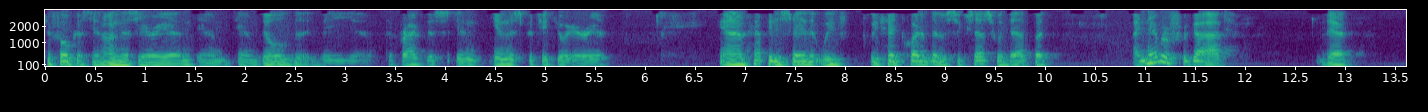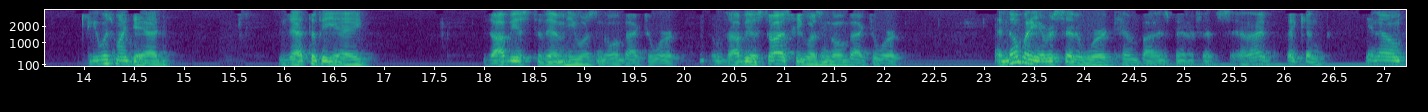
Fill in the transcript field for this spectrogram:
to focus in on this area and, and, and build the the, uh, the practice in, in this particular area. And I'm happy to say that we've we've had quite a bit of success with that. But I never forgot that he was my dad. Was at the VA. It was obvious to them he wasn't going back to work. It was obvious to us he wasn't going back to work. And nobody ever said a word to him about his benefits. And I'm thinking, you know,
